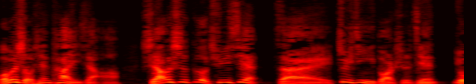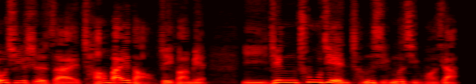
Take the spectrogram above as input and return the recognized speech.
我们首先看一下啊，沈阳市各区县在最近一段时间，尤其是在长白岛这方面已经初见成型的情况下，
